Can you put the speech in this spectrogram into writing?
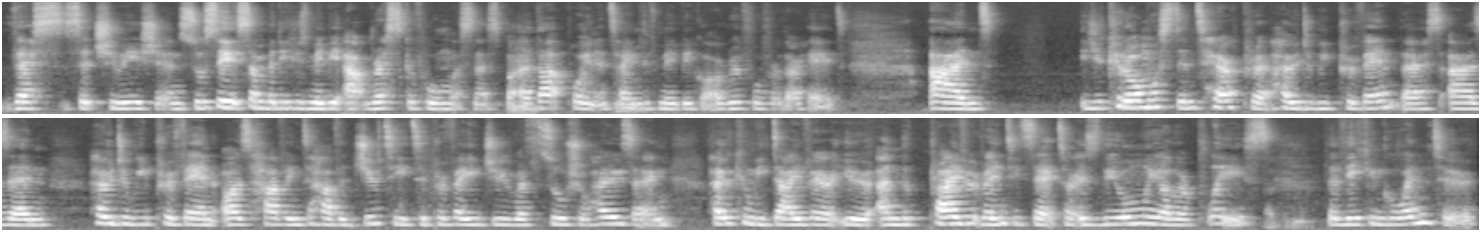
this situation. So say it's somebody who's maybe at risk of homelessness, but at that point in time Mm. they've maybe got a roof over their head. And you could almost interpret how do we prevent this as in how do we prevent us having to have a duty to provide you with social housing? How can we divert you? And the private rented sector is the only other place that they can go into.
